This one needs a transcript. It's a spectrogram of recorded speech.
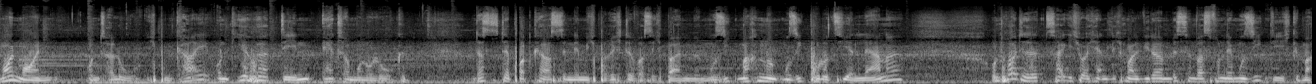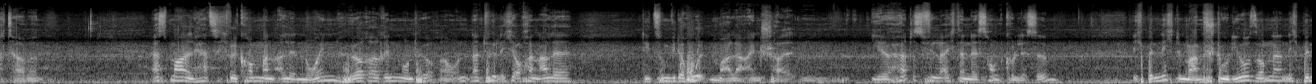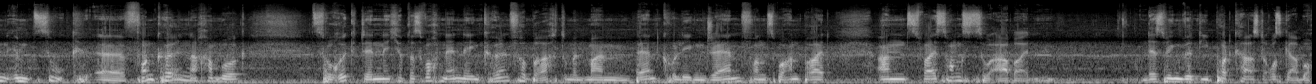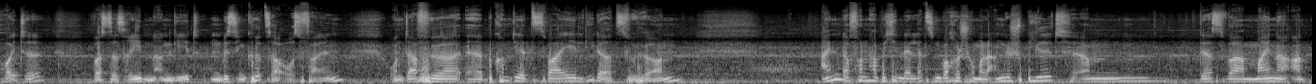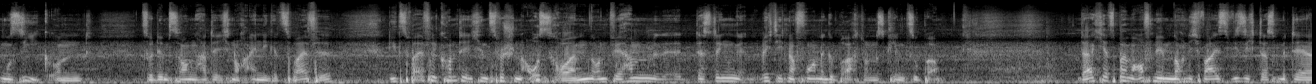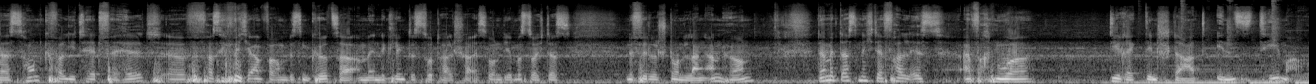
Moin, moin und hallo. Ich bin Kai und ihr hört den Äthermonolog. Das ist der Podcast, in dem ich berichte, was ich beim Musikmachen und Musikproduzieren lerne. Und heute zeige ich euch endlich mal wieder ein bisschen was von der Musik, die ich gemacht habe. Erstmal herzlich willkommen an alle neuen Hörerinnen und Hörer und natürlich auch an alle, die zum wiederholten Male einschalten. Ihr hört es vielleicht an der Soundkulisse. Ich bin nicht in meinem Studio, sondern ich bin im Zug äh, von Köln nach Hamburg zurück, denn ich habe das Wochenende in Köln verbracht, um mit meinem Bandkollegen Jan von Zwei Handbreit an zwei Songs zu arbeiten. Deswegen wird die Podcast-Ausgabe heute, was das Reden angeht, ein bisschen kürzer ausfallen. Und dafür äh, bekommt ihr zwei Lieder zu hören. Einen davon habe ich in der letzten Woche schon mal angespielt. Ähm, das war meine Art Musik und zu dem Song hatte ich noch einige Zweifel. Die Zweifel konnte ich inzwischen ausräumen und wir haben äh, das Ding richtig nach vorne gebracht und es klingt super. Da ich jetzt beim Aufnehmen noch nicht weiß, wie sich das mit der Soundqualität verhält, äh, fasse ich mich einfach ein bisschen kürzer. Am Ende klingt es total scheiße und ihr müsst euch das eine Viertelstunde lang anhören. Damit das nicht der Fall ist, einfach nur direkt den Start ins Thema.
